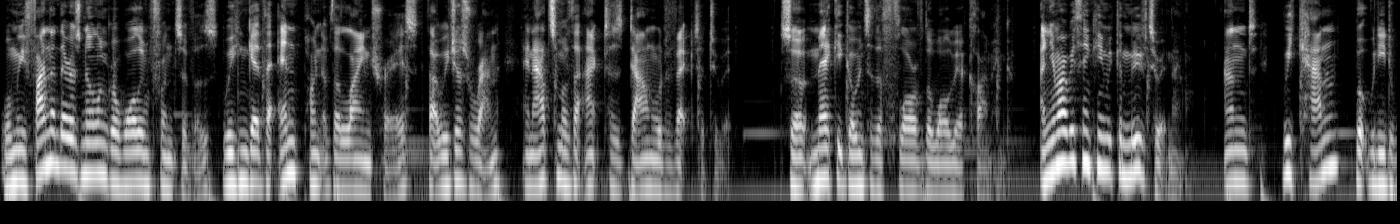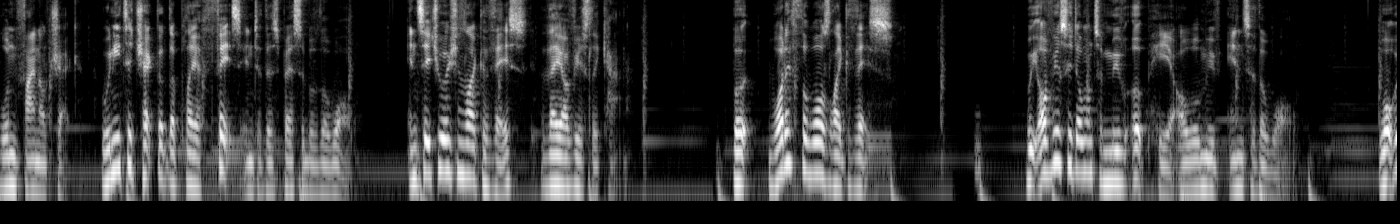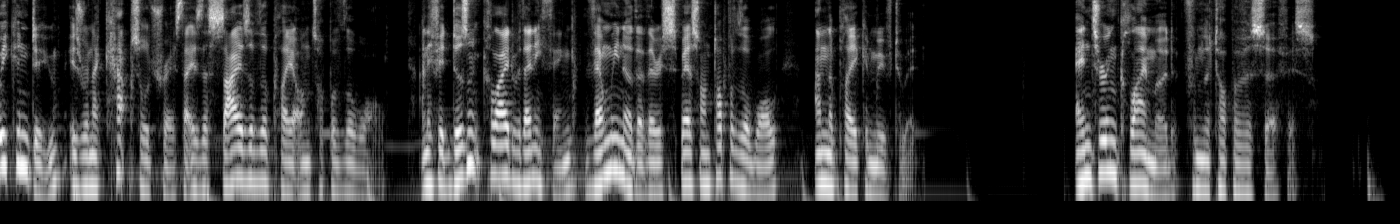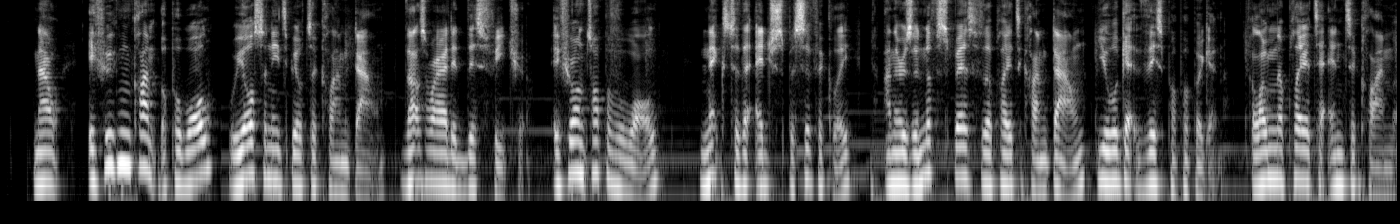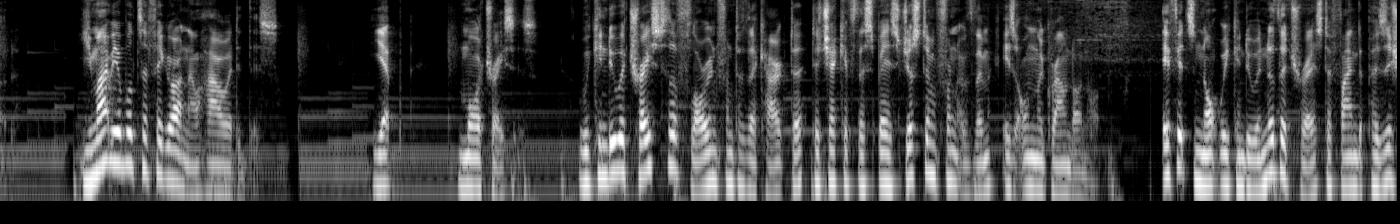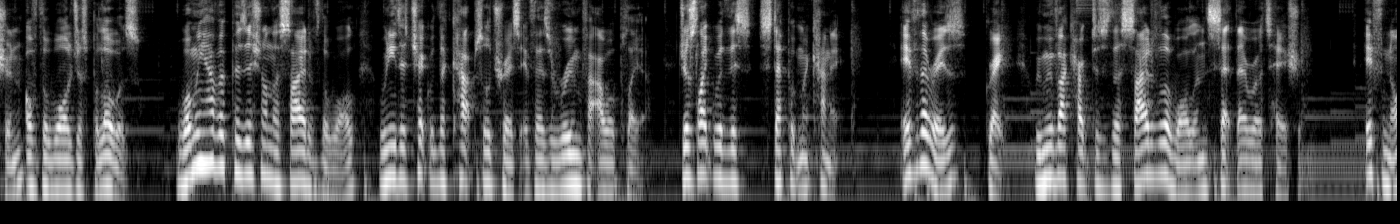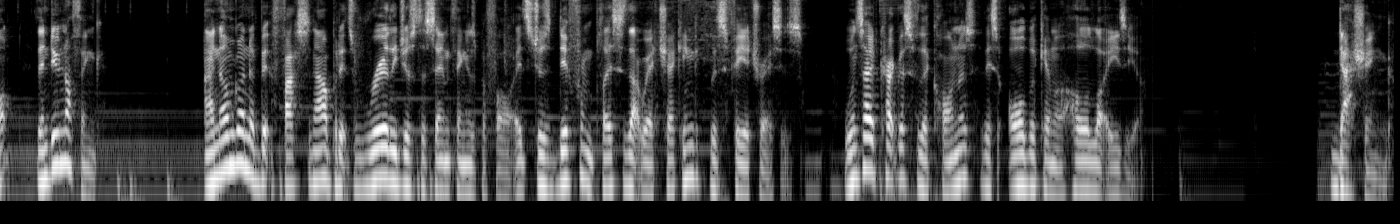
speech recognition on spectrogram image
When we find that there is no longer a wall in front of us, we can get the endpoint of the line trace that we just ran and add some of the actor's downward vector to it. So make it go into the floor of the wall we are climbing. And you might be thinking we can move to it now. And we can, but we need one final check. We need to check that the player fits into the space above the wall. In situations like this, they obviously can. But what if the wall's like this? We obviously don't want to move up here or we'll move into the wall. What we can do is run a capsule trace that is the size of the player on top of the wall. And if it doesn't collide with anything, then we know that there is space on top of the wall and the player can move to it. Entering climb mode from the top of a surface. Now, if we can climb up a wall, we also need to be able to climb down. That's why I did this feature. If you're on top of a wall, next to the edge specifically, and there is enough space for the player to climb down, you will get this pop up again, allowing the player to enter climb mode. You might be able to figure out now how I did this. Yep, more traces. We can do a trace to the floor in front of the character to check if the space just in front of them is on the ground or not. If it's not, we can do another trace to find the position of the wall just below us. When we have a position on the side of the wall, we need to check with the capsule trace if there's room for our player, just like with this step up mechanic. If there is, great, we move our characters to the side of the wall and set their rotation. If not, then do nothing. I know I'm going a bit faster now, but it's really just the same thing as before, it's just different places that we're checking with sphere traces. Once I had cracked this for the corners, this all became a whole lot easier. Dashing.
